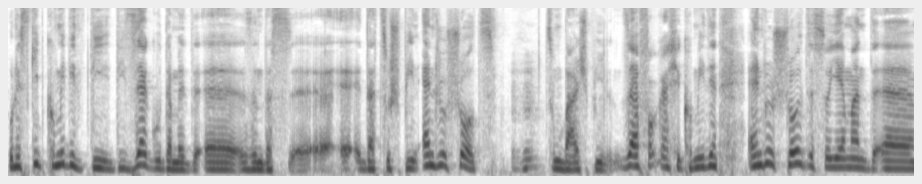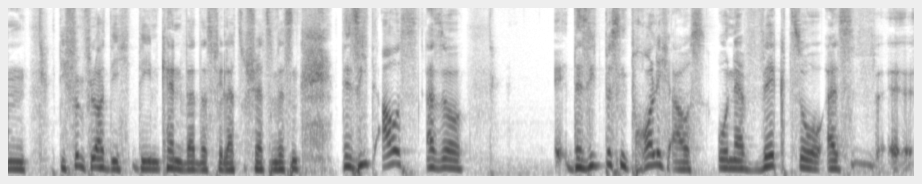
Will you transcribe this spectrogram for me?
Und es gibt Comedians, die, die sehr gut damit äh, sind, das äh, äh, dazu spielen. Andrew Schulz zum Beispiel, sehr erfolgreicher Comedian. Andrew Schulz ist so jemand, ähm, die fünf Leute, die, ich, die ihn kennen, werden das vielleicht zu schätzen wissen. Der sieht aus, also äh, der sieht ein bisschen prollig aus und er wirkt so, als, äh,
